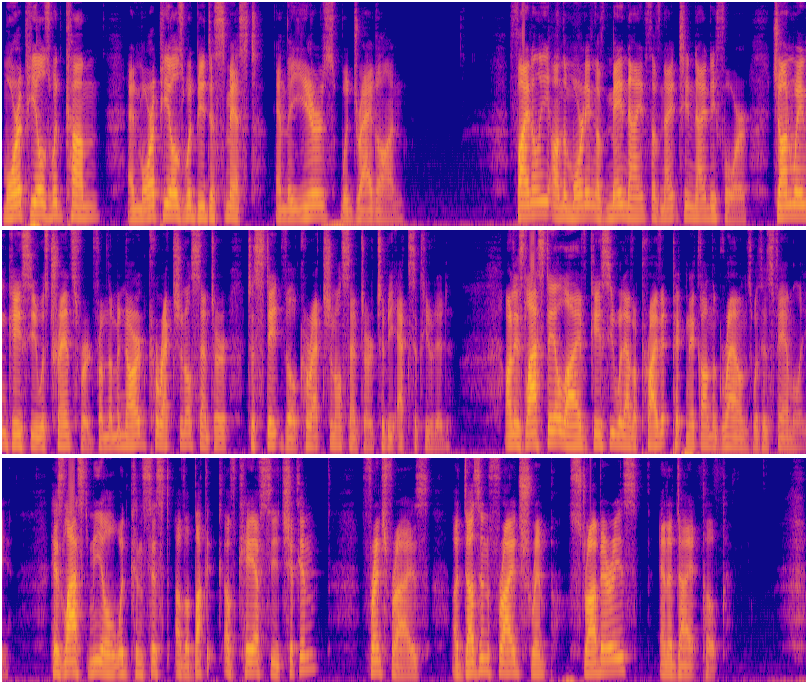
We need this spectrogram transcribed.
More appeals would come, and more appeals would be dismissed, and the years would drag on. Finally, on the morning of May 9th of 1994, John Wayne Gacy was transferred from the Menard Correctional Center to Stateville Correctional Center to be executed. On his last day alive, Gacy would have a private picnic on the grounds with his family. His last meal would consist of a bucket of KFC chicken, french fries, a dozen fried shrimp, strawberries, and a Diet Coke.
